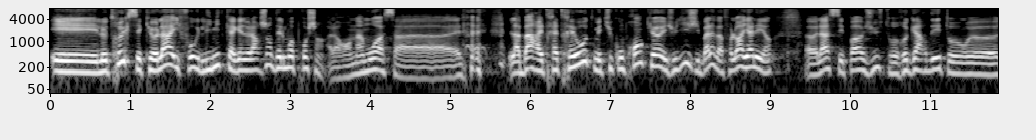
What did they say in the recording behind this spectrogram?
Et le truc, c'est que là, il faut limite qu'elle gagne de l'argent dès le mois prochain. Alors en un mois, la barre est très très haute, mais tu comprends que, et je lui dis, bah là, va falloir y aller. Hein. Euh, là, c'est pas juste regarder ton, euh,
